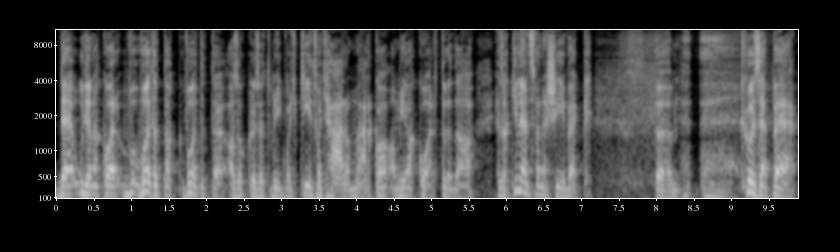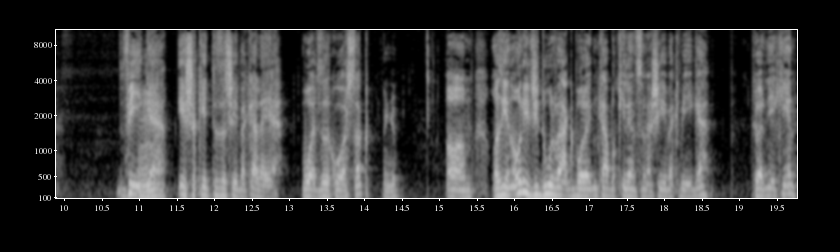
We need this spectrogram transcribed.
de ugyanakkor vo- volt ott, a, volt ott azok között még vagy két vagy három márka, ami akkor, tudod, a, ez a 90-es évek um, közepe, vége mm. és a 2000-es évek eleje volt ez a korszak Igen. um, az ilyen origi durvákból inkább a 90-es évek vége környékén.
